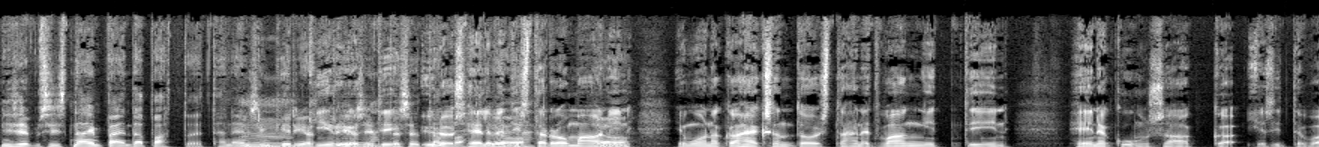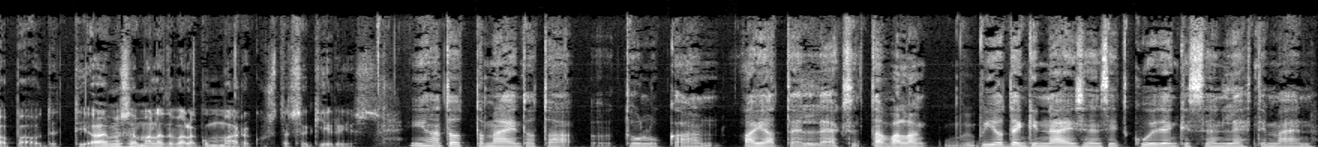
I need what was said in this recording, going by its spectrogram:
Niin se siis näin päin tapahtui, että hän ensin mm. kirjoitti, kirjoitti ja se ylös tapahtui. helvetistä Joo. romaanin Joo. ja vuonna 18 hänet vangittiin heinäkuuhun saakka ja sitten vapautettiin. Aivan samalla tavalla kuin Markus tässä kirjassa. Ihan totta, mä en tota tullutkaan ajatelleeksi. Tavallaan jotenkin näin sen sitten kuitenkin sen Lehtimäen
